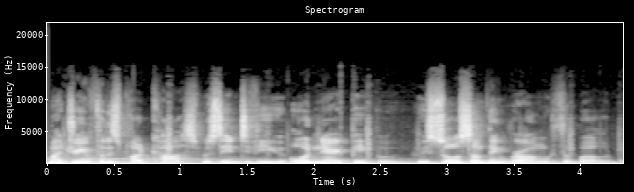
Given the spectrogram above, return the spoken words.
My dream for this podcast was to interview ordinary people who saw something wrong with the world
